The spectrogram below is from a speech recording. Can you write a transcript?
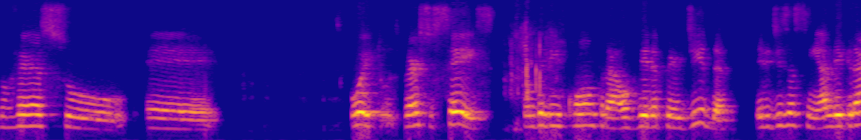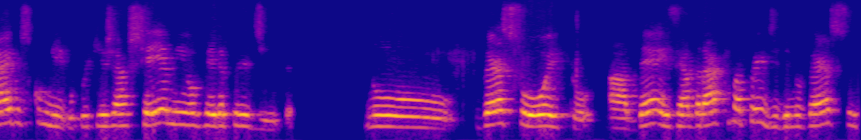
no verso é, 8, verso 6, quando ele encontra a ovelha perdida, ele diz assim: Alegrai-vos comigo, porque já achei a minha ovelha perdida. No verso 8 a 10 é a dracma perdida. E no verso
